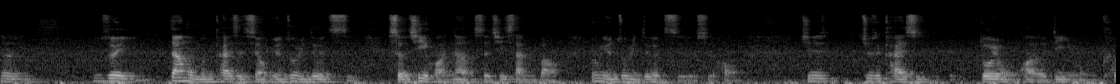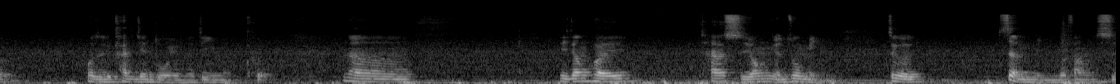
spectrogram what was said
嗯，所以当我们开始使用“原住民”这个词，舍弃环那，舍弃三包，用“原住民”这个词的时候，其实就是开始多元文化的第一门课，或者是看见多元的第一门课。那李登辉他使用“原住民”这个证明的方式，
